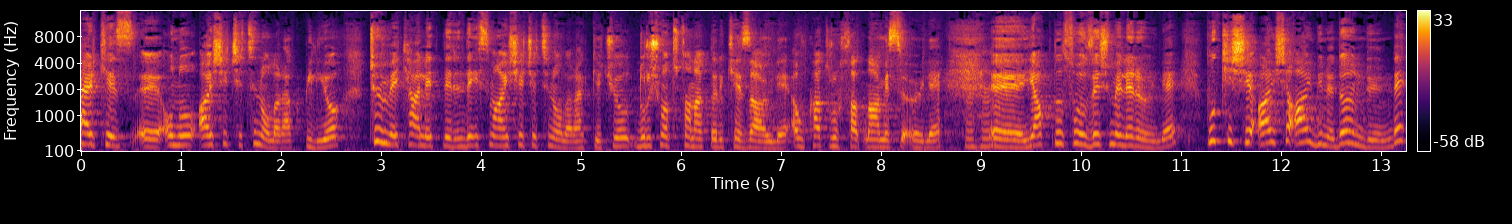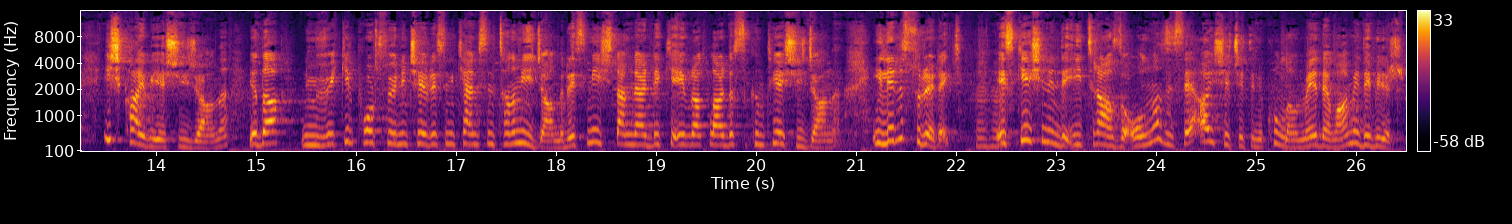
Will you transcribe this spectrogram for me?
Herkes e, onu Ayşe Çetin olarak biliyor. Tüm vekaletlerinde ismi Ayşe Çetin olarak geçiyor. Duruşma tutanakları keza öyle. Avukat ruhsatnamesi öyle. Hı hı. E, yaptığı sözleşmeler öyle. Bu kişi Ayşe Aygün'e döndüğünde iş kaybı yaşayacağını ya da müvekkil portföyünün çevresini kendisini tanımayacağını, resmi işlemlerdeki evraklarda sıkıntı yaşayacağını ileri sürerek hı hı. eski eşinin de itirazı olmaz ise Ayşe Çetin'i kullanmaya devam edebilir.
